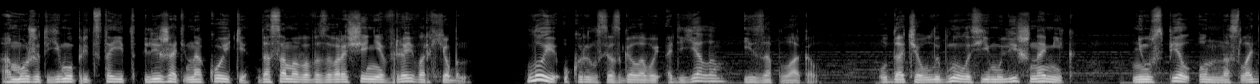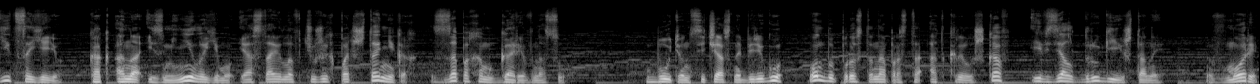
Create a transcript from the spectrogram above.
А может, ему предстоит лежать на койке до самого возвращения в Рейвархёбен? Лои укрылся с головой одеялом и заплакал. Удача улыбнулась ему лишь на миг. Не успел он насладиться ею, как она изменила ему и оставила в чужих подштанниках с запахом гари в носу. Будь он сейчас на берегу, он бы просто-напросто открыл шкаф и взял другие штаны. В море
